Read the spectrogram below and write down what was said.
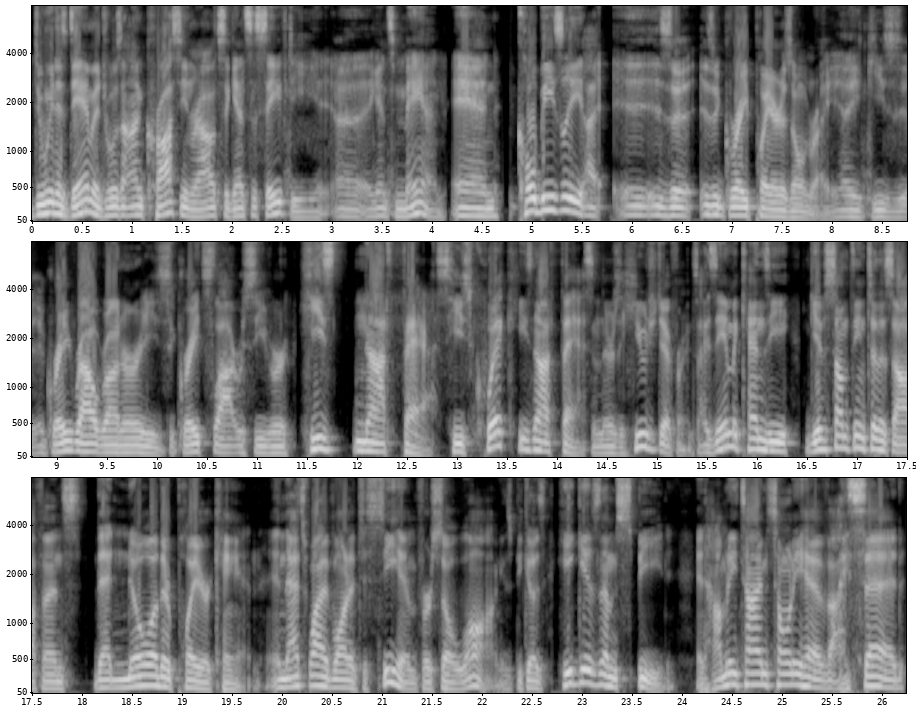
doing his damage was on crossing routes against the safety, uh, against man. And Cole Beasley uh, is a is a great player in his own right. Like he's a great route runner. He's a great slot receiver. He's not fast. He's quick. He's not fast. And there's a huge difference. Isaiah McKenzie gives something to this offense that no other player can. And that's why I've wanted to see him for so long is because he gives them speed. And how many times, Tony, have I said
